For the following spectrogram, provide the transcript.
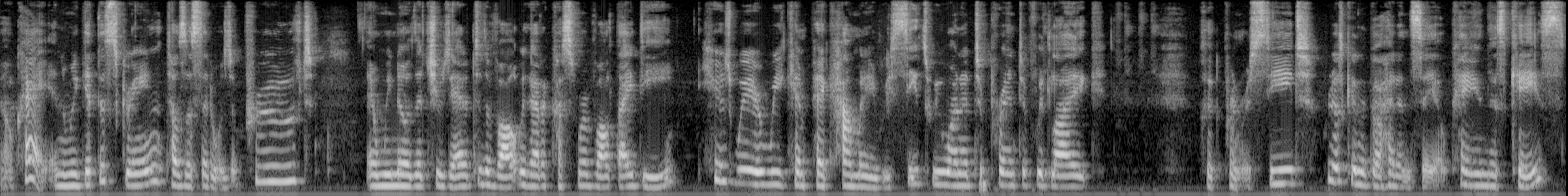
Okay, and then we get the screen, tells us that it was approved and we know that she was added to the vault. We got a customer vault ID. Here's where we can pick how many receipts we wanted to print if we'd like. Click print receipt. We're just going to go ahead and say okay in this case.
